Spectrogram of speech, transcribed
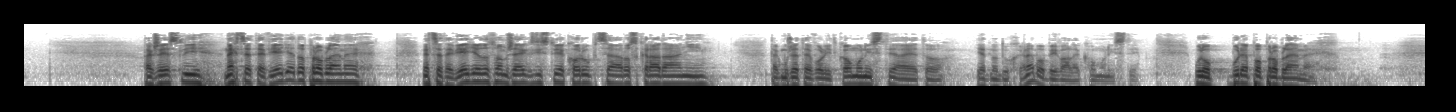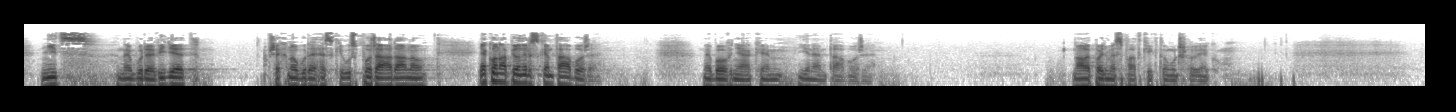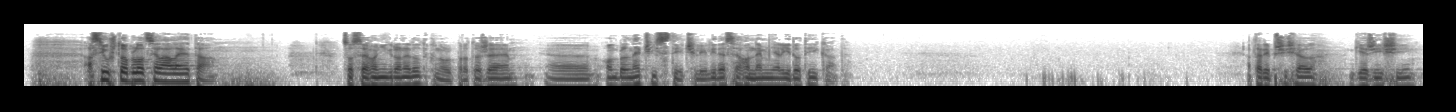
Takže jestli nechcete vědět o problémech, nechcete vědět o tom, že existuje korupce a rozkrádání, tak můžete volit komunisty a je to jednoduché, nebo bývalé komunisty. Budou, bude po problémech. Nic nebude vidět, všechno bude hezky uspořádáno, jako na pionýrském táboře nebo v nějakém jiném táboře. No ale pojďme zpátky k tomu člověku. Asi už to bylo celá léta, co se ho nikdo nedotknul, protože eh, on byl nečistý, čili lidé se ho neměli dotýkat. A tady přišel k Ježíši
